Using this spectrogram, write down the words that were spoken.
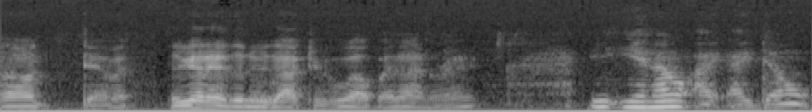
Oh damn it! They gotta have the new Doctor Who out by then, right? Y- you know, I, I don't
